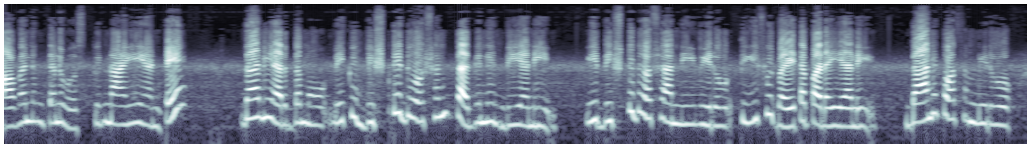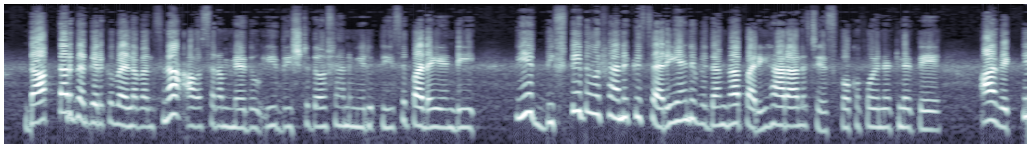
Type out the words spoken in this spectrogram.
ఆవలింతలు వస్తున్నాయి అంటే దాని అర్థము మీకు దిష్టి దోషం తగిలింది అని. ఈ దిష్టి దోషాన్ని మీరు తీసి బయటపడేయాలి దానికోసం మీరు డాక్టర్ దగ్గరకు వెళ్ళవలసిన అవసరం లేదు. ఈ దిష్టి దోషాన్ని మీరు తీసి పడేయండి. ఈ దిష్టి దోషానికి సరి అయిన విధంగా పరిహారాలు చేసుకోకపోయినట్లయితే ఆ వ్యక్తి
